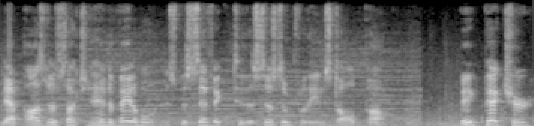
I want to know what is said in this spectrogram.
Net positive suction head available is specific to the system for the installed pump. Big picture,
